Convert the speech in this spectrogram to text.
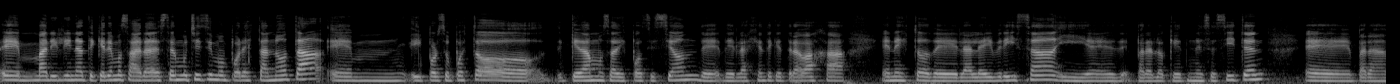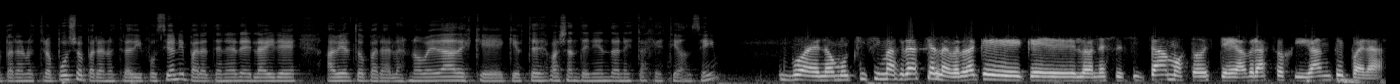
eh, Marilina, te queremos agradecer muchísimo por esta nota em, y por supuesto quedamos a disposición de, de, la gente que trabaja en esto de la ley Brisa y eh, para lo que necesiten, eh, para, para nuestro apoyo, para nuestra difusión y para tener el aire abierto para las novedades que, que ustedes vayan teniendo en esta gestión, ¿sí? Bueno, muchísimas gracias. La verdad que, que lo necesitamos, todo este abrazo gigante para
